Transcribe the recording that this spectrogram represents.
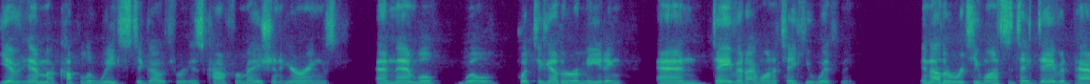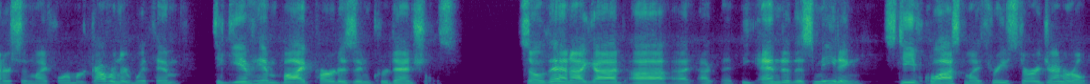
Give him a couple of weeks to go through his confirmation hearings, and then we'll we'll put together a meeting. And David, I want to take you with me. In other words, he wants to take David Paterson, my former governor, with him to give him bipartisan credentials. So then I got, uh, at the end of this meeting, Steve Kwast, my three star general,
